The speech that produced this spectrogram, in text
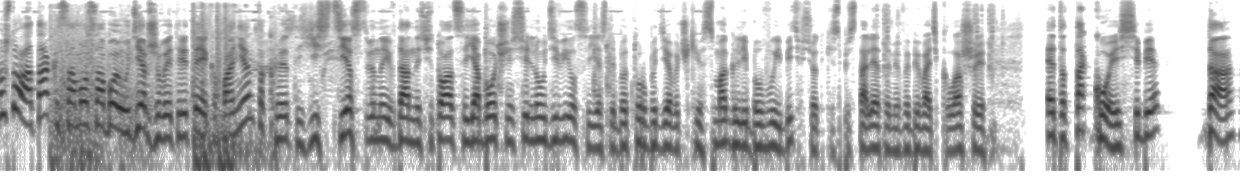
Ну что, атака, само собой, удерживает ретейк оппоненток. Это естественно и в данной ситуации. Я бы очень сильно удивился, если бы турбо-девочки смогли бы выбить. Все-таки с пистолетами выбивать калаши. Это такое себе. Да,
